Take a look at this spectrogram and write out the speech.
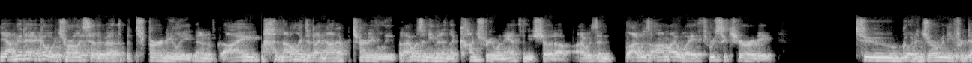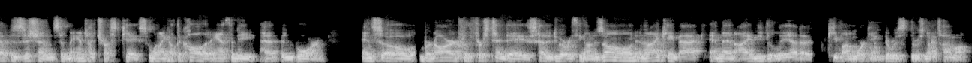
Yeah, I'm going to echo what Charlie said about the paternity leave. And I not only did I not have paternity leave, but I wasn't even in the country when Anthony showed up. I was in I was on my way through security to go to Germany for depositions in an antitrust case when I got the call that Anthony had been born. And so Bernard, for the first 10 days, had to do everything on his own. And then I came back and then I immediately had to keep on working. There was, there was no time off.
